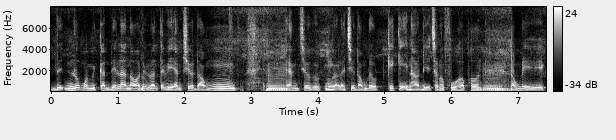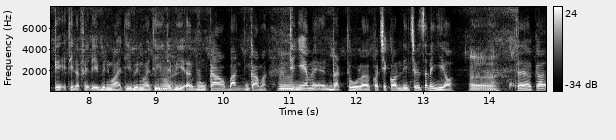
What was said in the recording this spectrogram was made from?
để lúc mà mình cần đến là nó ở đấy Đúng. luôn tại vì em chưa đóng Ừ. em chưa gọi là chưa đóng được cái kệ nào để cho nó phù hợp hơn Ừ. đóng để kệ thì là phải để bên ngoài thì bên ngoài thì Bên tại vì ở vùng cao bản vùng cao mà Ừ. thì nhà em lại đặc thù là có trẻ con lên chơi rất là nhiều ờ thế là các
